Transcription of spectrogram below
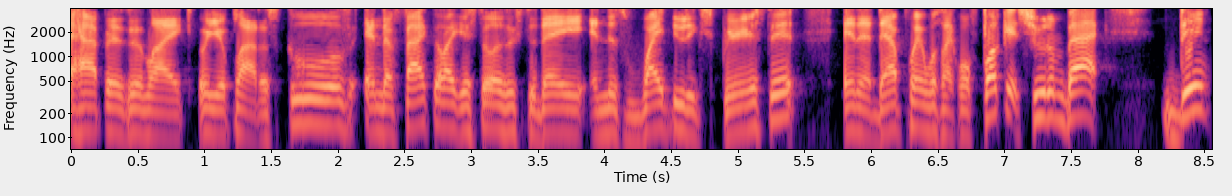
it happens in like when you apply to schools. And the fact that like it still exists today and this white dude experienced it and at that point was like, well, fuck it, shoot him back. Then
